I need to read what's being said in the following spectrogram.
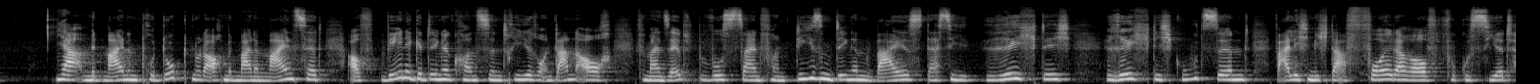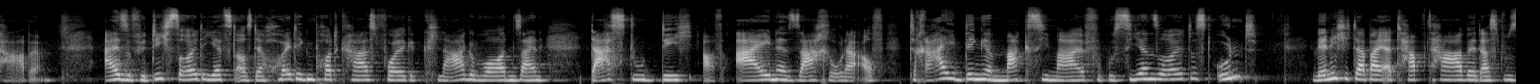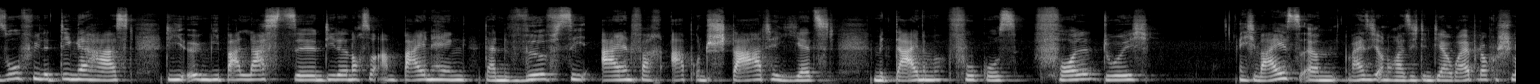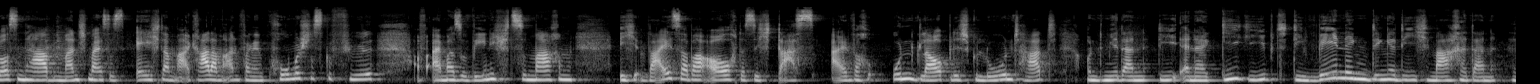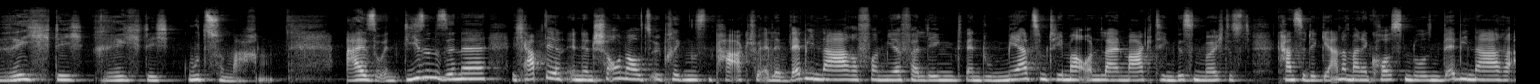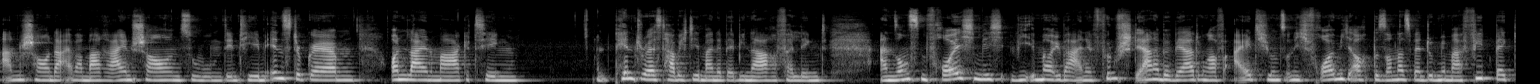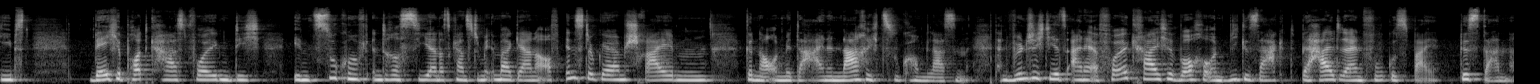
ja, mit meinen Produkten oder auch mit meinem Mindset auf wenige Dinge konzentriere und dann auch für mein Selbstbewusstsein von diesen Dingen weiß, dass sie richtig, richtig gut sind, weil ich mich da voll darauf fokussiert habe. Also für dich sollte jetzt aus der heutigen Podcast-Folge klar geworden sein, dass du dich auf eine Sache oder auf drei Dinge maximal fokussieren solltest. Und wenn ich dich dabei ertappt habe, dass du so viele Dinge hast, die irgendwie Ballast sind, die dir noch so am Bein hängen, dann wirf sie einfach ab und starte jetzt mit deinem Fokus voll durch ich weiß, ähm, weiß ich auch noch, als ich den DIY-Blog geschlossen habe, manchmal ist es echt am, gerade am Anfang ein komisches Gefühl, auf einmal so wenig zu machen. Ich weiß aber auch, dass sich das einfach unglaublich gelohnt hat und mir dann die Energie gibt, die wenigen Dinge, die ich mache, dann richtig, richtig gut zu machen. Also in diesem Sinne, ich habe dir in den Show Notes übrigens ein paar aktuelle Webinare von mir verlinkt. Wenn du mehr zum Thema Online-Marketing wissen möchtest, kannst du dir gerne meine kostenlosen Webinare anschauen, da einfach mal reinschauen zu den Themen Instagram, Online-Marketing. Und Pinterest habe ich dir meine Webinare verlinkt. Ansonsten freue ich mich wie immer über eine 5-Sterne-Bewertung auf iTunes und ich freue mich auch besonders, wenn du mir mal Feedback gibst, welche Podcast-Folgen dich in Zukunft interessieren. Das kannst du mir immer gerne auf Instagram schreiben, genau, und mir da eine Nachricht zukommen lassen. Dann wünsche ich dir jetzt eine erfolgreiche Woche und wie gesagt, behalte deinen Fokus bei. Bis dann.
